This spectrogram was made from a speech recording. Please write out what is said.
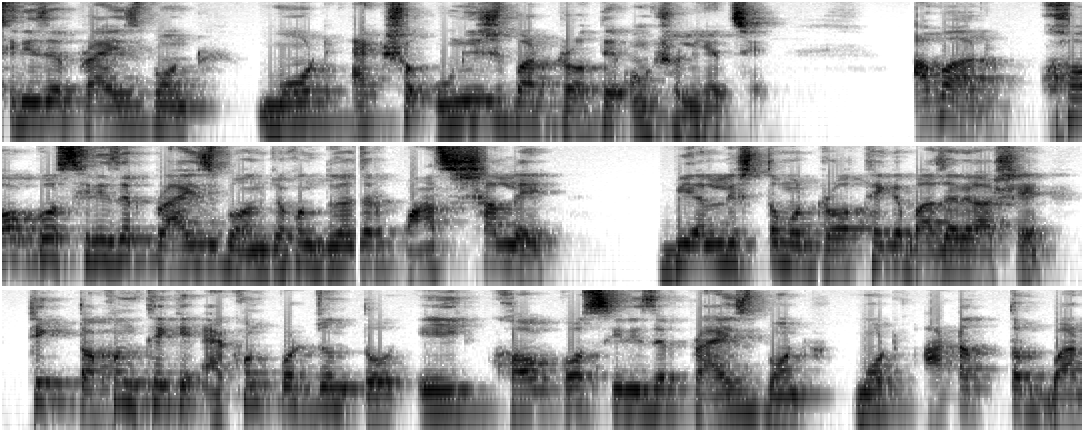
সিরিজের প্রাইজ বন্ড মোট একশো উনিশ বার ড্রতে অংশ নিয়েছে। আবার খ গ সিরিজের প্রাইজ বন যখন দুই হাজার পাঁচ সালে বিয়াল্লিশতম ড্র থেকে বাজারে আসে, ঠিক তখন থেকে এখন পর্যন্ত এই খ ক সিরিজের প্রাইজ বন মোট আটাত্তর বার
